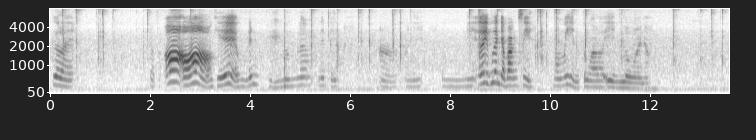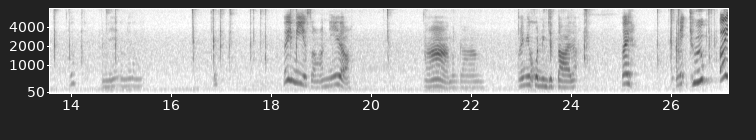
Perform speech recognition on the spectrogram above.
คืออะไร อ๋ออ๋อโอเค ผมเล่น ผมเริ่มเล่นไปละ อ่า อันนี้ตรงนี้ เอ้ย เพื่อนอย่าบังสิ มองไม่เห็นตัวเราเองเลยนะปึ๊บอันนี้ตรงนี้ตรงนี้ เฮ้ย มีอยู่สองอันนี้เหรอ อ่า ตรงกลาง ไม่มีคนหนึ่งจะตายแล้ว เฮ้ย อันนี้ชืบเอ้ย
